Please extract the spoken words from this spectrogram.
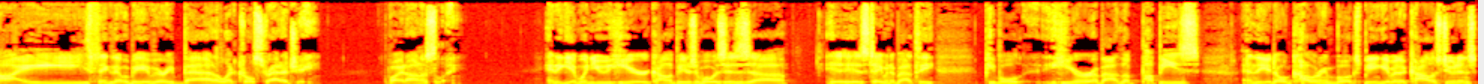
I think that would be a very bad electoral strategy, quite honestly. And again, when you hear Collin Peterson, what was his uh, his statement about the people hear about the puppies and the adult coloring books being given to college students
